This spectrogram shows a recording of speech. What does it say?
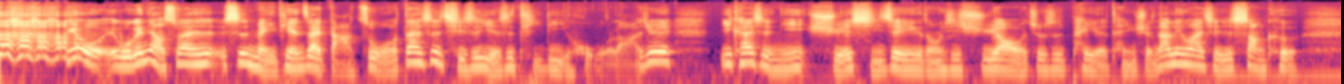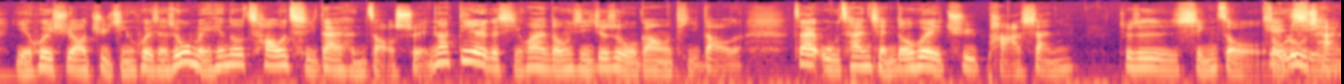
因为我我跟你讲，虽然是每天在打坐，但是其实也是体力活啦。因为一开始你学习这一个东西需要就是 pay attention，那另外其实上课也会需要聚精会神，所以我每天都超期待很早睡。那第二个喜欢的东西就是我刚刚提到的，在午餐前都会去爬山。就是行走走路禅，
